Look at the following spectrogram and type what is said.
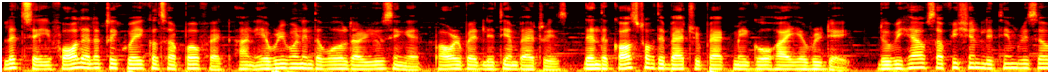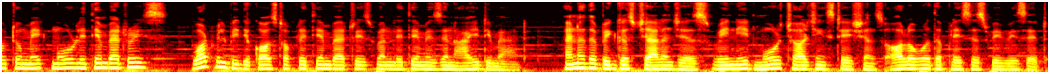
Let's say if all electric vehicles are perfect and everyone in the world are using it powered by lithium batteries, then the cost of the battery pack may go high every day. Do we have sufficient lithium reserve to make more lithium batteries? What will be the cost of lithium batteries when lithium is in high demand? Another biggest challenge is we need more charging stations all over the places we visit.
